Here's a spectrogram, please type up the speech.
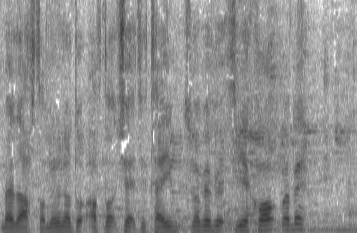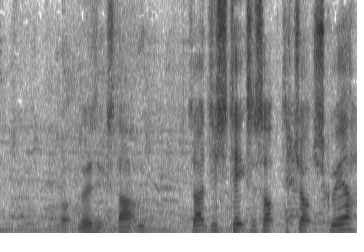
mid-afternoon. I've not checked the time. It's maybe about 3 o'clock maybe. Got music starting. So that just takes us up to Church Square.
